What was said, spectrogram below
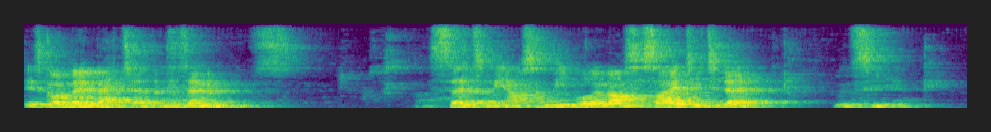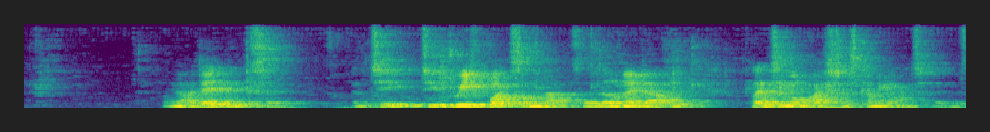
Is God no better than his enemies? That's certainly how some people in our society today would see him. No, I don't think so. Two, two brief points on that, so there'll no doubt be plenty more questions coming out of it.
